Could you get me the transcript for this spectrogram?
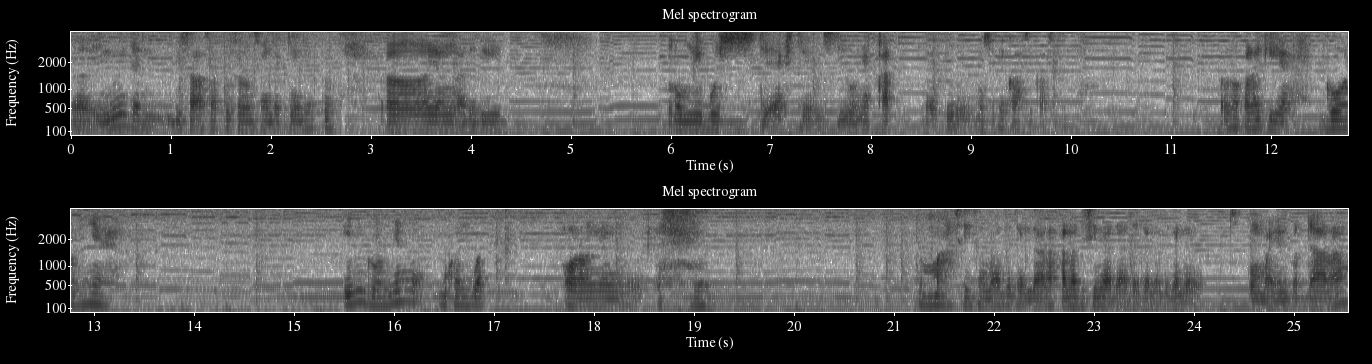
uh, ini dan di salah satu film pendeknya dia tuh uh, yang ada di Omnibus 3 Extremes judulnya Cut. Nah itu musiknya klasik-klasik gitu. Lalu apalagi ya? Gornya ini gornya bukan buat orang yang lemah sih sama adegan darah karena di sini ada adegan-adegan yang lumayan berdarah.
